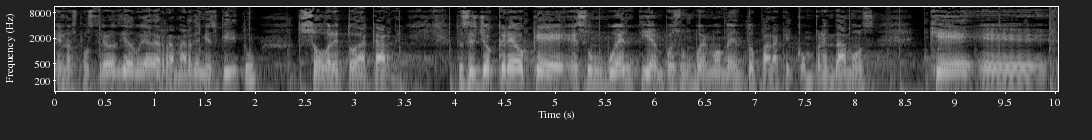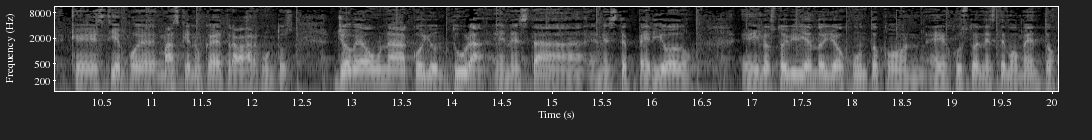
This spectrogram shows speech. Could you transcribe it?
en los postreros días voy a derramar de mi espíritu sobre toda carne. Entonces yo creo que es un buen tiempo, es un buen momento para que comprendamos que, eh, que es tiempo más que nunca de trabajar juntos. Yo veo una coyuntura en esta, en este periodo eh, y lo estoy viviendo yo junto con, eh, justo en este momento,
